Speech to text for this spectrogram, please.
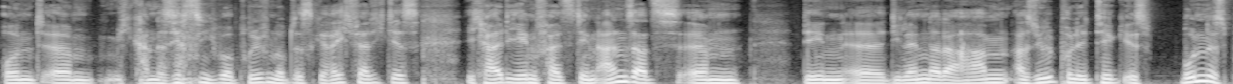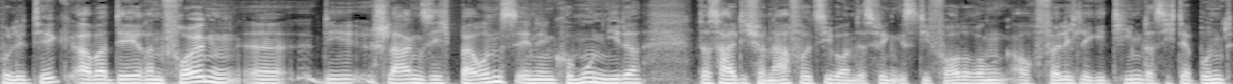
Und ähm, ich kann das jetzt nicht überprüfen, ob das gerechtfertigt ist. Ich halte jedenfalls den Ansatz, ähm, den äh, die Länder da haben. Asylpolitik ist Bundespolitik, aber deren Folgen, äh, die schlagen sich bei uns in den Kommunen nieder. Das halte ich für nachvollziehbar und deswegen ist die Forderung auch völlig legitim, dass sich der Bund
